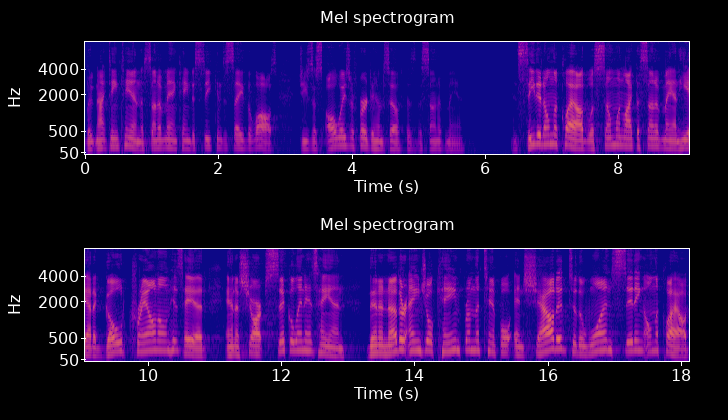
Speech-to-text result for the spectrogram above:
Luke 19:10, the Son of Man came to seek and to save the lost. Jesus always referred to himself as the Son of Man. And seated on the cloud was someone like the Son of Man. He had a gold crown on his head and a sharp sickle in his hand. Then another angel came from the temple and shouted to the one sitting on the cloud.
